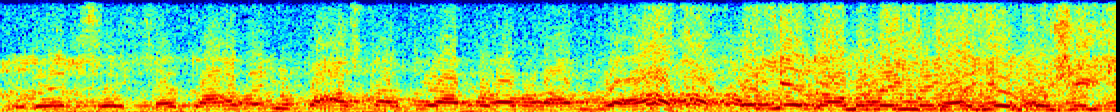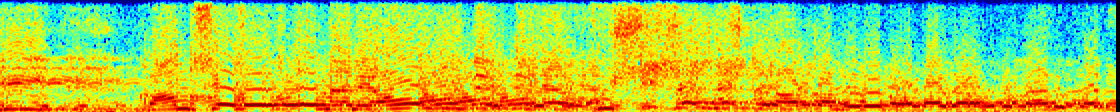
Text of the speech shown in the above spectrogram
सरकार ने जो पास करके अपना बना दिया, और ये गम नहीं था, ये खुशी थी। गम से रोते मैंने और भी देखे हैं। खुशी से मुस्कुराता मेरे बाबा जान को मैंने पहली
